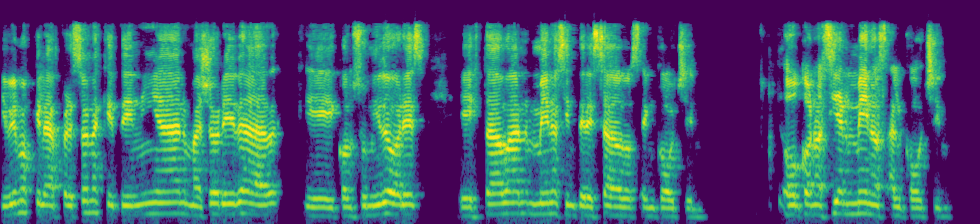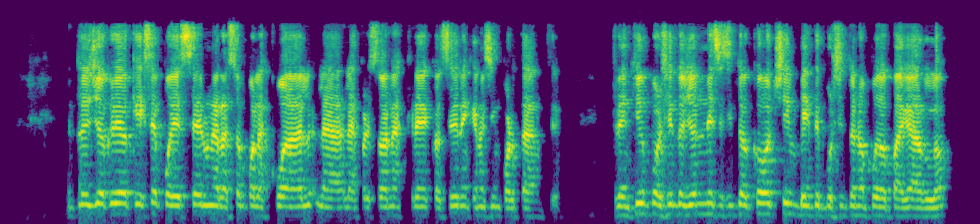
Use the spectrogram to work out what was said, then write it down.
Y vemos que las personas que tenían mayor edad, eh, consumidores, estaban menos interesados en coaching o conocían menos al coaching. Entonces yo creo que esa puede ser una razón por la cual las personas creen, consideren que no es importante. 31% yo necesito coaching, 20% no puedo pagarlo.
